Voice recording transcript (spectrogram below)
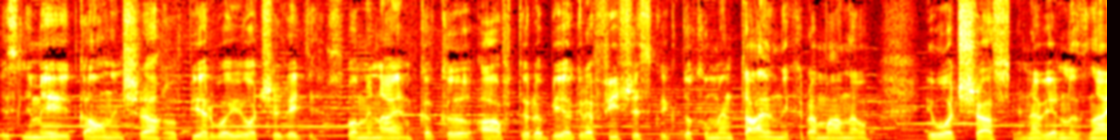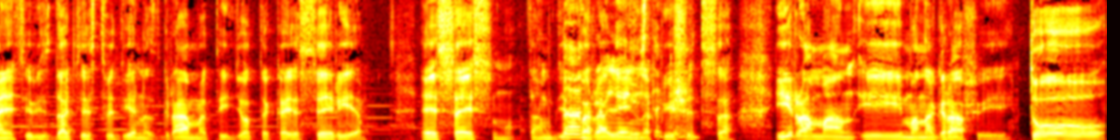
Если мы Калнинша в первую очередь вспоминаем как автора биографических документальных романов, и вот сейчас, наверное, знаете, в издательстве «Денес грамоты» идет такая серия эссесму, там, где да, параллельно пишется и роман, и монографии, то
